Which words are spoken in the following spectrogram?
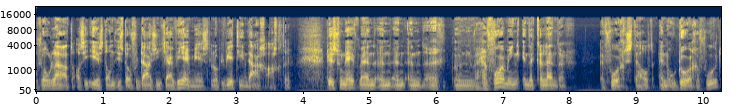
zo laat als hij eerst... dan is het over duizend jaar weer mis. Dan loop je weer tien dagen achter. Dus toen heeft men een, een, een, een hervorming in de kalender eh, voorgesteld en ook doorgevoerd.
